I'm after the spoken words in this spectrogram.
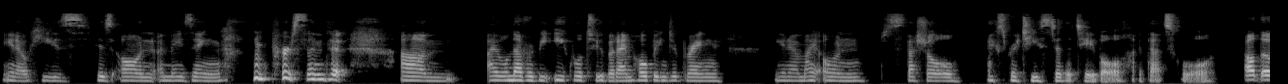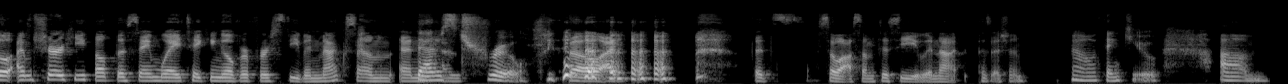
You know, he's his own amazing person that um, I will never be equal to, but I'm hoping to bring, you know, my own special expertise to the table at that school. Although I'm sure he felt the same way taking over for Stephen Maxym. And that is true. so I, it's so awesome to see you in that position. Oh, thank you. Um,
